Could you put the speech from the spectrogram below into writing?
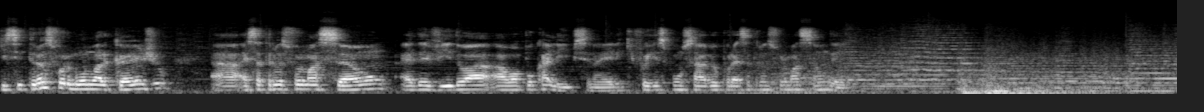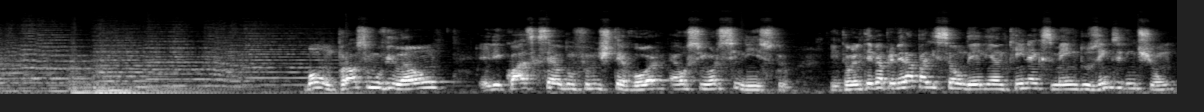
que se transformou no arcanjo, ah, essa transformação é devido a, ao Apocalipse, né, ele que foi responsável por essa transformação dele. Bom, o próximo vilão, ele quase que saiu de um filme de terror, é o Senhor Sinistro. Então ele teve a primeira aparição dele em Uncanny X-Men 221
